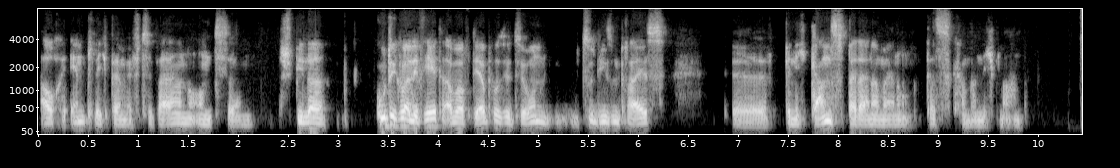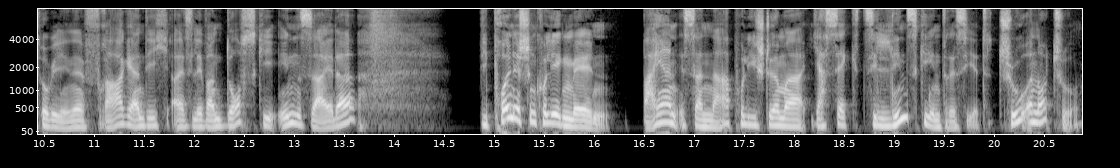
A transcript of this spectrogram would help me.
auch endlich beim FC Bayern und ähm, Spieler gute Qualität, aber auf der Position zu diesem Preis äh, bin ich ganz bei deiner Meinung. Das kann man nicht machen. Tobi, eine Frage an dich als Lewandowski-Insider. Die polnischen Kollegen melden, Bayern ist an Napoli-Stürmer Jacek Zielinski interessiert. True or not true?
